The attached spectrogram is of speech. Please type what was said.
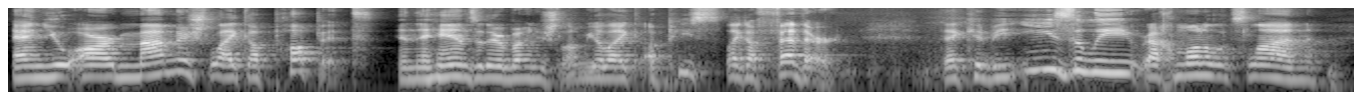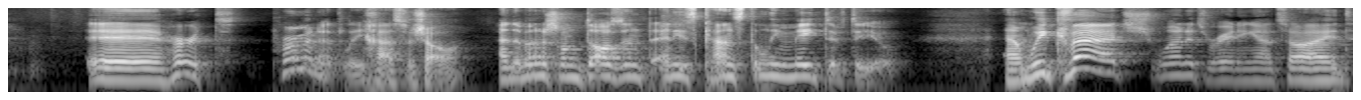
And you are mamish like a puppet in the hands of the Rebbeinu Shalom. You're like a piece, like a feather that could be easily, Rahman al uh, hurt permanently, chas v'shalom. And the Rebbeinu Shalom doesn't, and he's constantly native to you. And we kvetch when it's raining outside.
